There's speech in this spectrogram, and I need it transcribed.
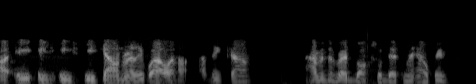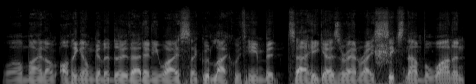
uh, he, he, he's going really well, and I, I think um, having the red box will definitely help him. Well, mate, I'm, i think I'm going to do that anyway, so good luck with him. But uh, he goes around race six, number one, and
